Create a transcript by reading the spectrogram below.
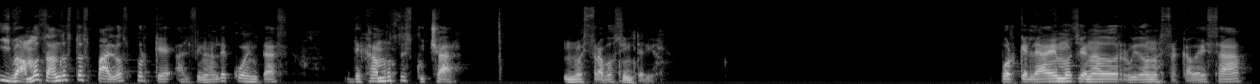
Y vamos dando estos palos porque al final de cuentas dejamos de escuchar nuestra voz interior. Porque la hemos llenado de ruido en nuestra cabeza,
